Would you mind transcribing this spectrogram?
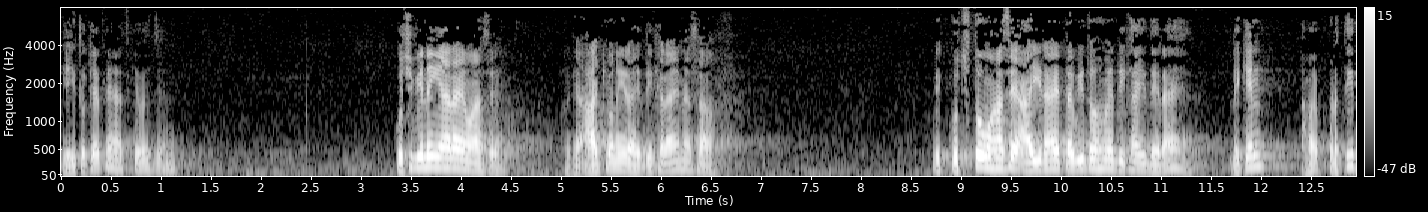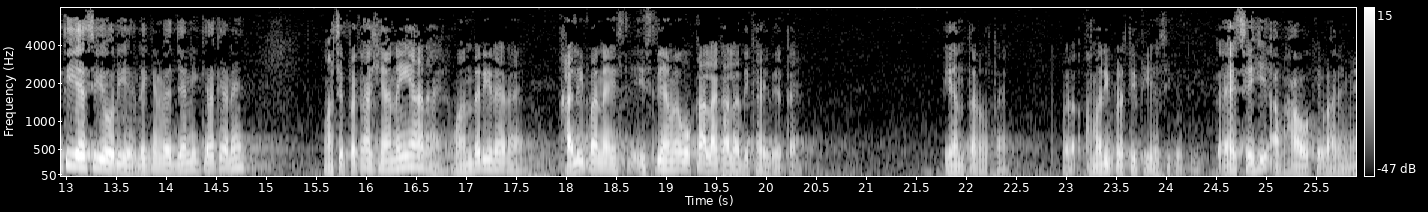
यही तो कहते हैं आज के वैज्ञानिक। कुछ भी नहीं आ रहा है वहाँ से। आ क्यों नहीं रहा है? दिख रहा है ना साफ़। कुछ तो वहाँ से आ ही रहा है, तभी तो हमें दिखाई दे रहा है। लेकिन हमें प्रतीति ऐसी हो रही है। लेकिन वैज्ञानिक क्या कह रहे हैं? वहाँ से प्रकाश यहाँ नहीं आ रहा है वो अंदर ही रह रहा है। खालीपन है इसलिए इसलिए हमें वो काला काला दिखाई देता है। ये अंतर होता है। पर हमारी प्रतीति ऐसी होती है। तो ऐसे ही अभाव के बारे में।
